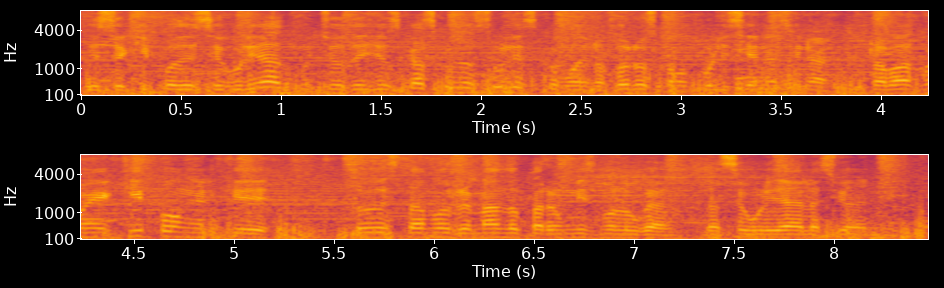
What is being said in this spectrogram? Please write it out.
de, su equipo de seguridad, muchos de ellos cascos azules, como de nosotros como Policía Nacional. Trabajo en equipo en el que todos estamos remando para un mismo lugar, la seguridad de la ciudadanía.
